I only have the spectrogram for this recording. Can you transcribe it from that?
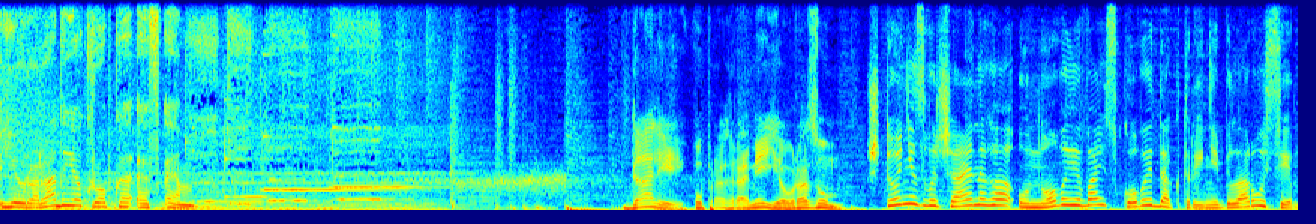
Еўрарадыё кропка FM. Далей у праграме еўразум. Што незвычайнага ў новай вайсковай дактрыне Беларусі.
